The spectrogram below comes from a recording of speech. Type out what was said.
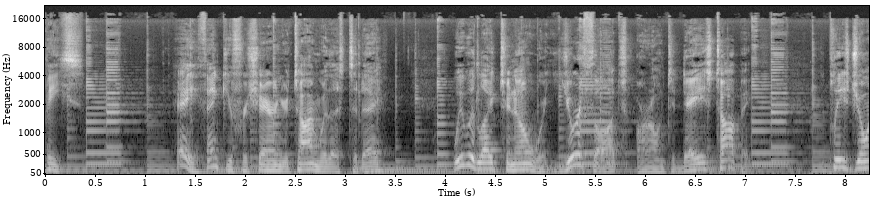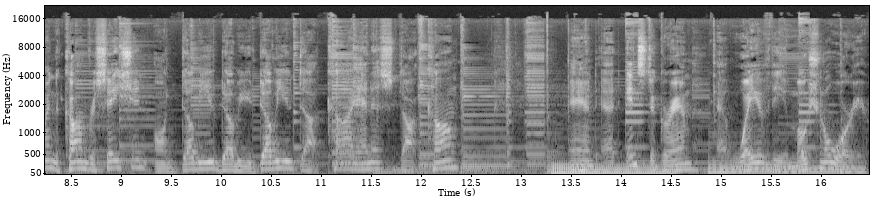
Peace. Hey, thank you for sharing your time with us today. We would like to know what your thoughts are on today's topic. Please join the conversation on www.kaiehnes.com and at Instagram at Way of the Emotional Warrior.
